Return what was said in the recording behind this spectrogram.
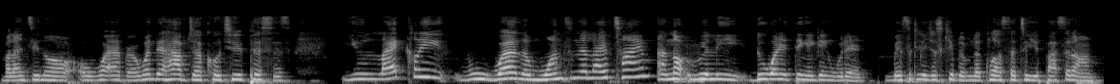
Valentino or whatever, when they have their couture pieces, you likely will wear them once in a lifetime and not mm-hmm. really do anything again with it. Basically, just keep them in the closet till you pass it on.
